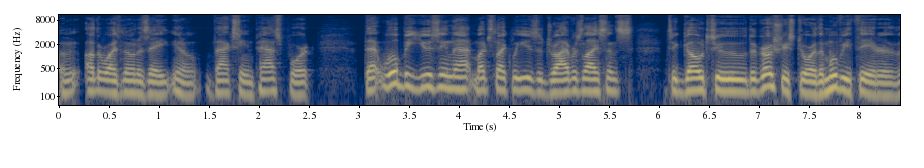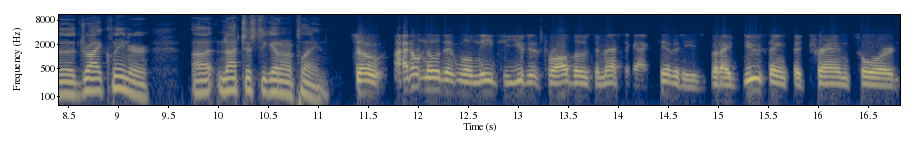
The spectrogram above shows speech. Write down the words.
uh, otherwise known as a you know vaccine passport? That we'll be using that much like we use a driver's license to go to the grocery store, the movie theater, the dry cleaner, uh, not just to get on a plane? So I don't know that we'll need to use it for all those domestic activities, but I do think the trend toward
